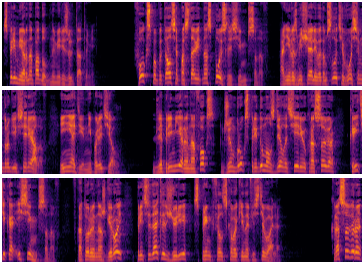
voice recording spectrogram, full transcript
с примерно подобными результатами. Фокс попытался поставить нас после «Симпсонов». Они размещали в этом слоте восемь других сериалов, и ни один не полетел. Для премьеры на Fox Джим Брукс придумал сделать серию кроссовер «Критика и Симпсонов», в которой наш герой – председатель жюри Спрингфилдского кинофестиваля. Кроссоверы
